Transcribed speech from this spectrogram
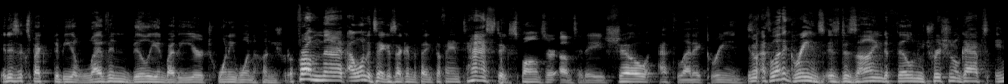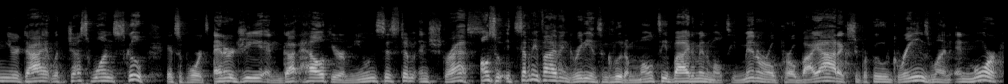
It is expected to be 11 billion by the year 2100. From that, I want to take a second to thank the fantastic fantastic sponsor of today's show, Athletic Greens. You know, Athletic Greens is designed to fill nutritional gaps in your diet with just one scoop. It supports energy and gut health, your immune system, and stress. Also, its 75 ingredients include a multivitamin, multi-mineral, probiotic, superfood greens blend, and more,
